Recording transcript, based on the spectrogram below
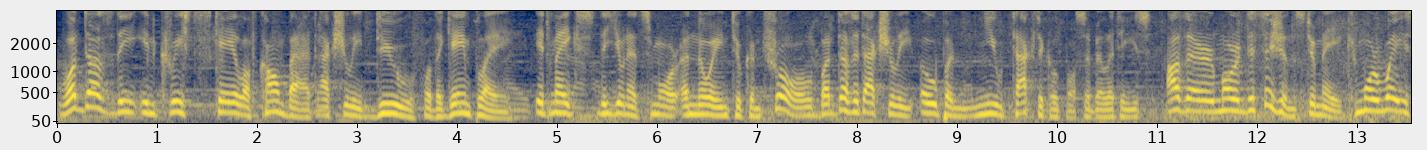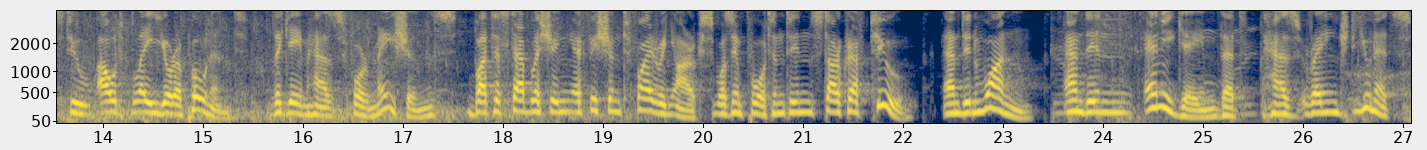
what does the increased scale of combat actually do for the gameplay? It makes the units more annoying to control, but does it actually open new tactical possibilities? Are there more decisions to make, more ways to outplay your opponent? The game has formations, but establishing efficient firing arcs was important in StarCraft 2 and in 1 and in any game that has ranged units.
